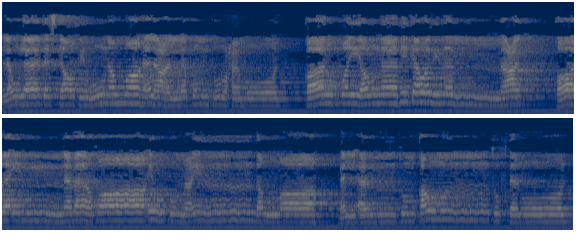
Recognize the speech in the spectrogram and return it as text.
لولا تستغفرون الله لعلكم ترحمون. قالوا اطيرنا بك وبمن معك؟ قال إنما طائركم عند الله بل أنتم قوم تفتنون.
